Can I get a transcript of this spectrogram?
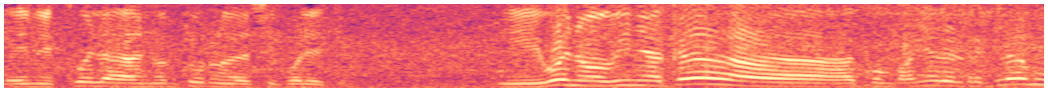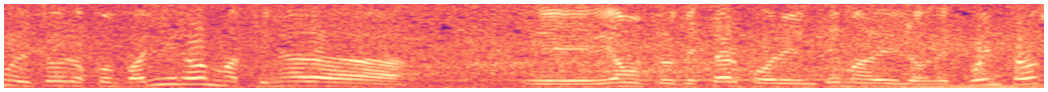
en escuelas nocturnas de Cipolletti. Y bueno, vine acá a acompañar el reclamo de todos los compañeros, más que nada, eh, digamos, protestar por el tema de los descuentos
